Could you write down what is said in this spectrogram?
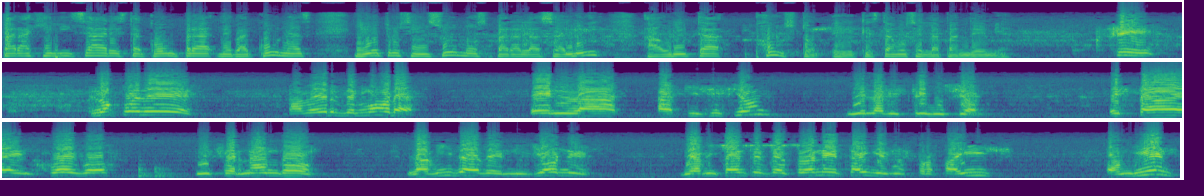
para agilizar esta compra de vacunas y otros insumos para la salud ahorita justo que estamos en la pandemia. Sí, no puede haber demora en la adquisición y en la distribución. Está en juego, Luis Fernando, la vida de millones de habitantes del planeta y en nuestro país también.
